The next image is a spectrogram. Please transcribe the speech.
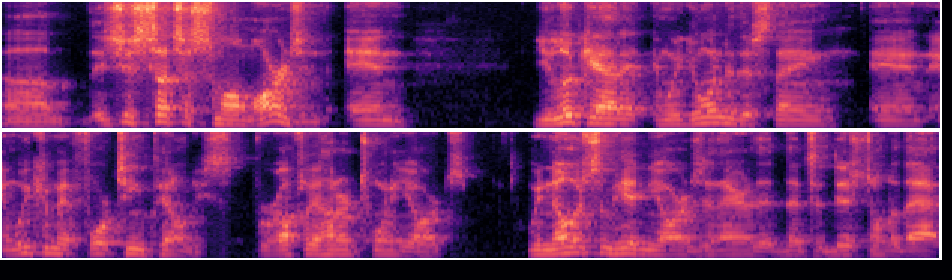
Um, it's just such a small margin, and you look at it, and we go into this thing, and and we commit 14 penalties for roughly 120 yards. We know there's some hidden yards in there that, that's additional to that.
